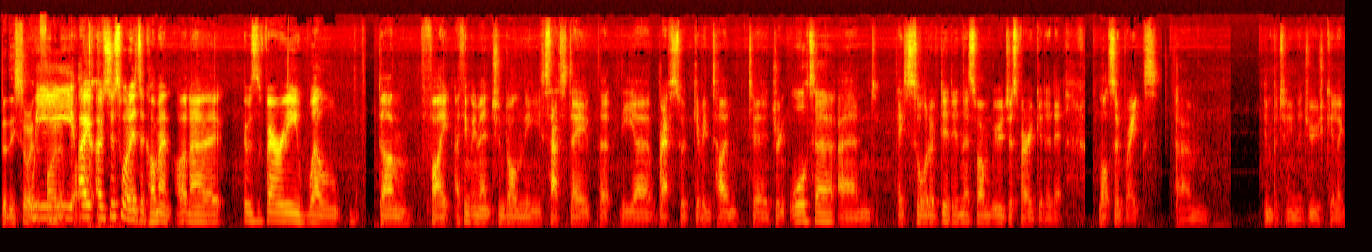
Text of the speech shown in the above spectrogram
but the sorry, the final we, part. I, I was just wanted to comment on uh, it was a very well done fight. I think we mentioned on the Saturday that the uh, refs were giving time to drink water, and they sort of did in this one. We were just very good at it. Lots of breaks um, in between the Druj killing.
